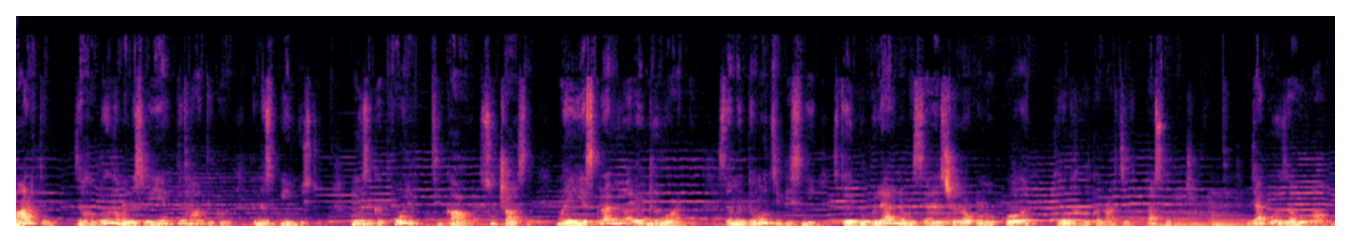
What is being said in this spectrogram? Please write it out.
Мартин захопили мене своєю тематикою та неспільністю. Музика творів цікава, сучасна, має яскраві аранжування. Саме тому ці пісні стають популярними серед широкого кола юних виконавців та слухачів. Дякую за увагу!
